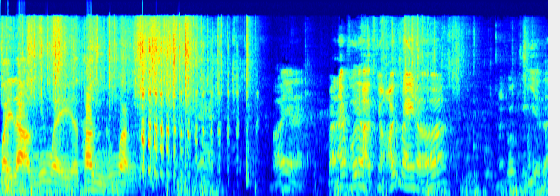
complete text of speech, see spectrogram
Mày làm như mày thân cũng bằng. Nè, Mở đây nè. Bà đã cái hộp nhỏ trong đây nữa. Nó có kỹ vậy ta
